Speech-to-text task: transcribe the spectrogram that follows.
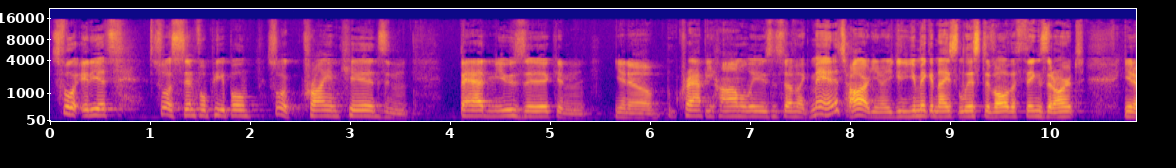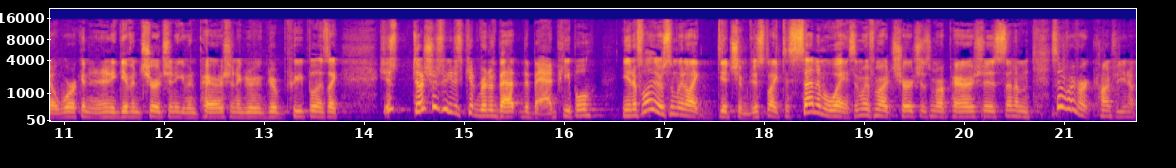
It's full of idiots, it's full of sinful people, it's full of crying kids and bad music and you know, crappy homilies and stuff. Like, man, it's hard. You know, you can, you make a nice list of all the things that aren't, you know, working in any given church, in any given parish, any group, group of people. And it's like, just don't just just get rid of bad, the bad people. You know, if only there was some way to like ditch them, just like to send them away, send them away from our churches, from our parishes, send them, send them away from our country. You know,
